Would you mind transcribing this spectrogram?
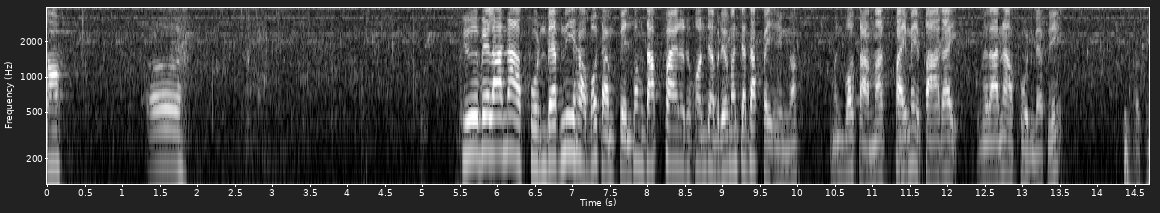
ต่อเออคือเวลาหน้าฝนแบบนี้ค่ะบ่จำเป็นต้องดับไฟนะทุกคนเดี๋ยวเดี๋ยวมันจะดับไปเองเนาะมันบ่สามารถไฟไม่ปลาได้ เวลาหน้าฝนแบบนี้ โอเค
